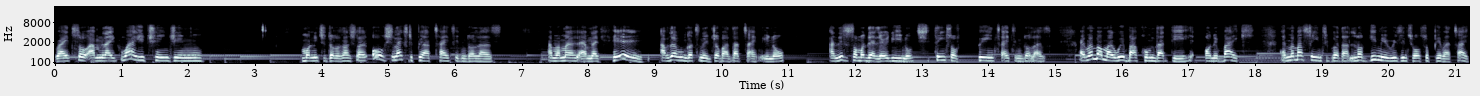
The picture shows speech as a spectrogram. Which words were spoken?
right? So I'm like, why are you changing? money to dollars. And she's like, oh, she likes to pay her tithe in dollars. And my mind, I'm like, hey, I've never even gotten a job at that time, you know. And this is somebody that already, you know, she thinks of paying tithe in dollars. I remember my way back home that day on a bike. I remember saying to God that Lord, give me a reason to also pay my tithe.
